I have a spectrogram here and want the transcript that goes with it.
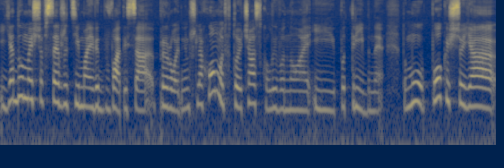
І я думаю, що все в житті має відбуватися природнім шляхом, от в той час, коли воно і потрібне. Тому поки що я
